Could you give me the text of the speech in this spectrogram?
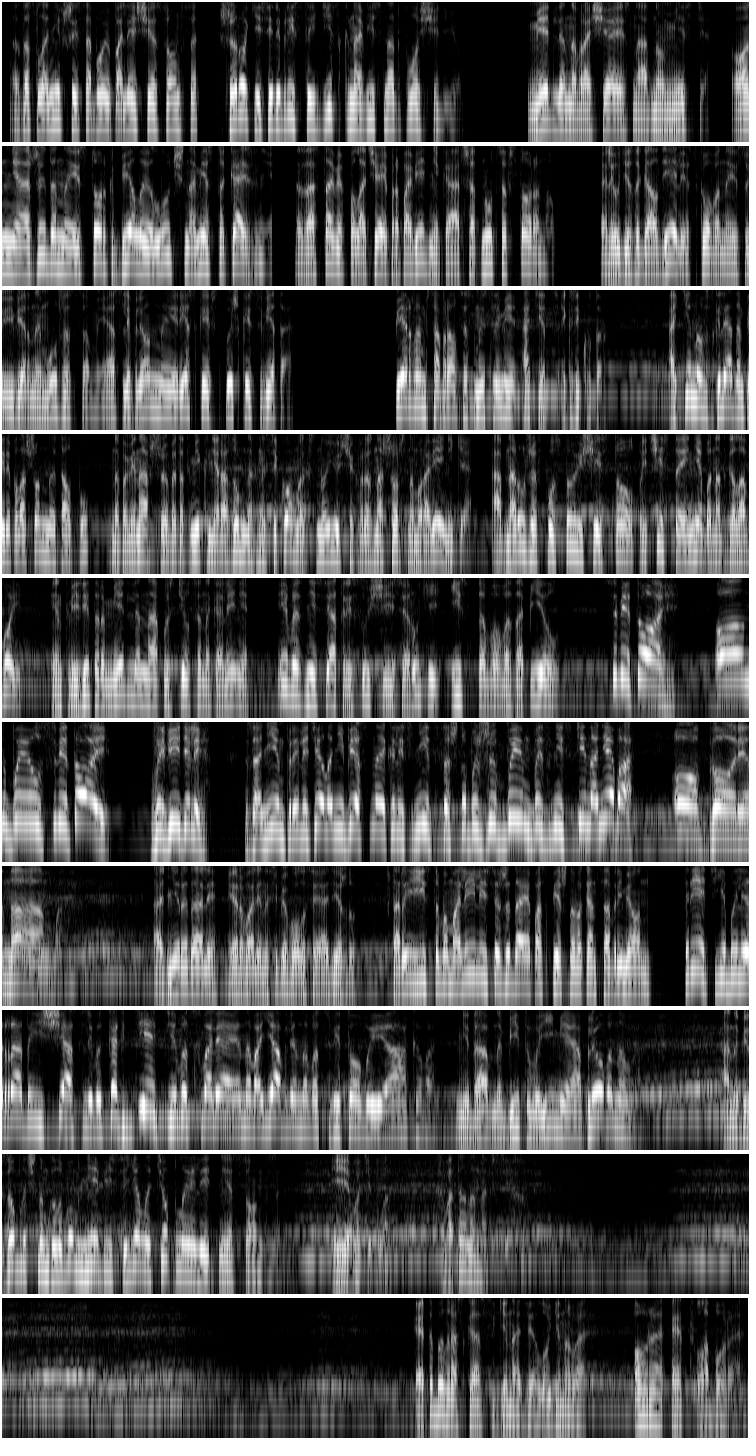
Заслонивший собою палящее солнце, широкий серебристый диск навис над площадью. Медленно вращаясь на одном месте, он неожиданно исторг белый луч на место казни, заставив палача и проповедника отшатнуться в сторону. Люди загалдели, скованные суеверным ужасом и ослепленные резкой вспышкой света. Первым собрался с мыслями отец-экзекутор. Окинув взглядом переполошенную толпу, напоминавшую в этот миг неразумных насекомых, снующих в разношерстном муравейнике, обнаружив пустующий столб и чистое небо над головой, инквизитор медленно опустился на колени и, вознеся трясущиеся руки, истово возопил «Святой! Он был святой! Вы видели? За ним прилетела небесная колесница, чтобы живым вознести на небо! О горе нам!» Одни рыдали и рвали на себе волосы и одежду. Вторые истово молились, ожидая поспешного конца времен. Третьи были рады и счастливы, как дети, восхваляя новоявленного святого Иакова, недавно битого ими и оплеванного. А на безоблачном голубом небе сияло теплое летнее солнце, и его тепла хватало на всех. Это был рассказ Геннадия Логинова «Ора эт лабора».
